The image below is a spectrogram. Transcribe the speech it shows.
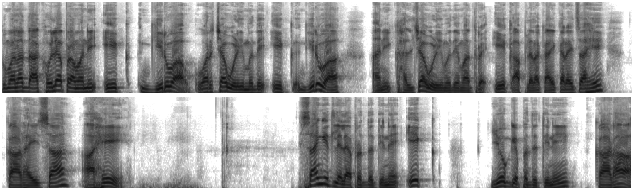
तुम्हाला दाखवल्याप्रमाणे एक गिरवा वरच्या ओळीमध्ये एक गिरवा आणि खालच्या ओळीमध्ये मात्र एक आपल्याला काय करायचं आहे? काढायचा आहे. सांगितलेल्या पद्धतीने एक योग्य पद्धतीने काढा.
